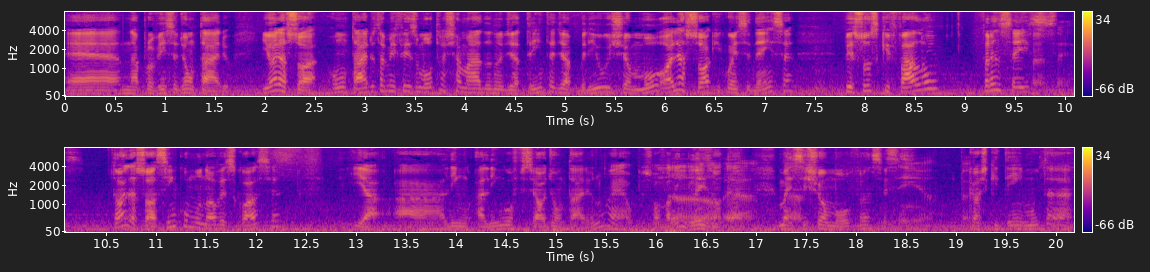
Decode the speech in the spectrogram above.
é, na província de Ontário. E olha só, Ontário também fez uma outra chamada no dia 30 de abril e chamou, olha só que coincidência, pessoas que falam francês. Francês. Então olha só, assim como Nova Escócia e a, a, língua, a língua oficial de Ontário não é, o pessoal fala Não, inglês em Ontário, é, mas é. se chamou francês. Sim, ó. Porque eu acho que tem muita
